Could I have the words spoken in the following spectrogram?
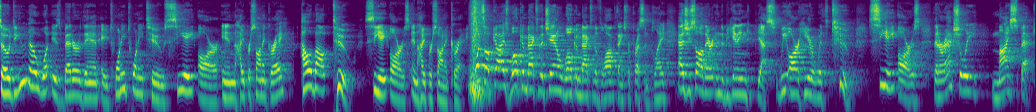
So do you know what is better than a 2022 C8R in hypersonic gray? How about two C8Rs in hypersonic gray? What's up guys? Welcome back to the channel. Welcome back to the vlog. Thanks for pressing play. As you saw there in the beginning, yes, we are here with two C8Rs that are actually my spec.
